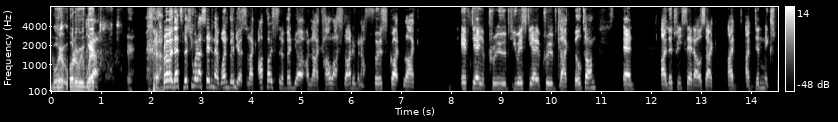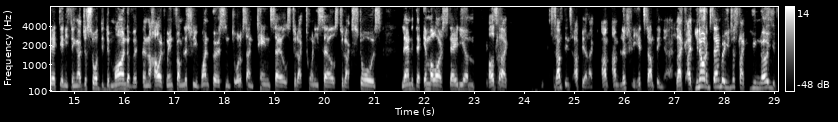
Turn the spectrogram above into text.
where, what are we? Where, yeah yeah. Bro, that's literally what I said in that one video. So like I posted a video on like how I started when I first got like FDA approved, USDA approved like biltong. And I literally said I was like, I, I didn't expect anything. I just saw the demand of it and how it went from literally one person to all of a sudden 10 sales to like 20 sales to like stores, landed at MLR Stadium. I was like, something's up here. Like I'm, I'm literally hit something there. Like, I, you know what I'm saying, bro? You just like, you know, you've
